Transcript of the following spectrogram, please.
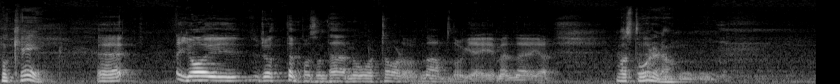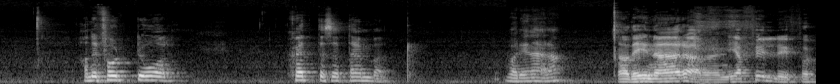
Okej. Eh, jag är ju rutten på sånt här med årtal och namn och grejer, men eh, jag, Vad står det då? han är 40 år. 6 september. Var det nära? Ja, det är nära, men jag fyller ju 40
